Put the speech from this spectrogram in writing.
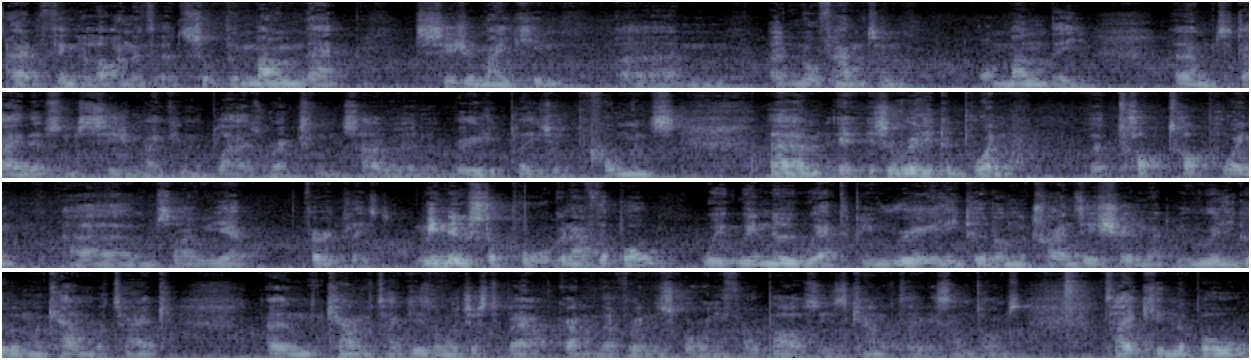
I had to think a lot and I'd sort of bemoan that decision making um, at Northampton on Monday. Um, today there was some decision making. The players were excellent, so we're really pleased with the performance. Um, it, it's a really good point, a top top point. Um, so yeah, very pleased. We knew Stockport were going to have the ball. We, we knew we had to be really good on the transition. We had to be really good on the counter attack. And counter attack isn't always just about going out there and scoring four passes. Counter attack is sometimes taking the ball,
